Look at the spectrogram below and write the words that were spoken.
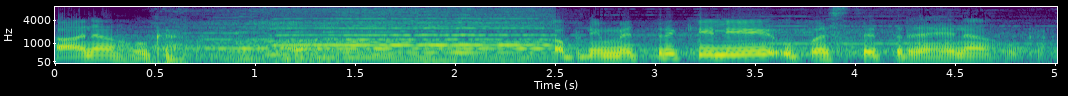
आना होगा। अपने मित्र के लिए उपस्थित रहना होगा।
